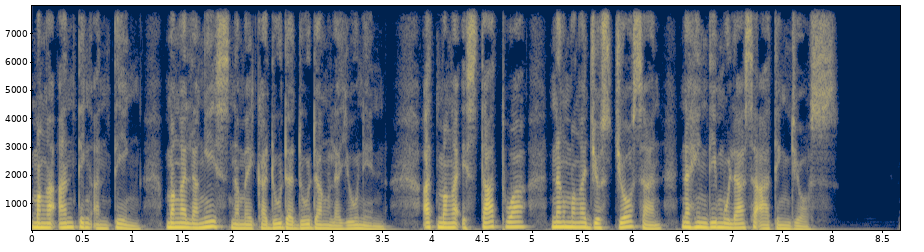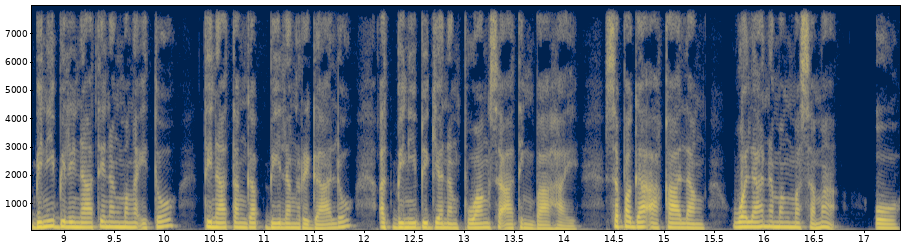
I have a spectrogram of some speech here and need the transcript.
mga anting-anting, mga langis na may kaduda-dudang layunin, at mga estatwa ng mga Diyos-Diyosan na hindi mula sa ating Diyos. Binibili natin ang mga ito, tinatanggap bilang regalo at binibigyan ng puwang sa ating bahay sa pag-aakalang wala namang masama o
